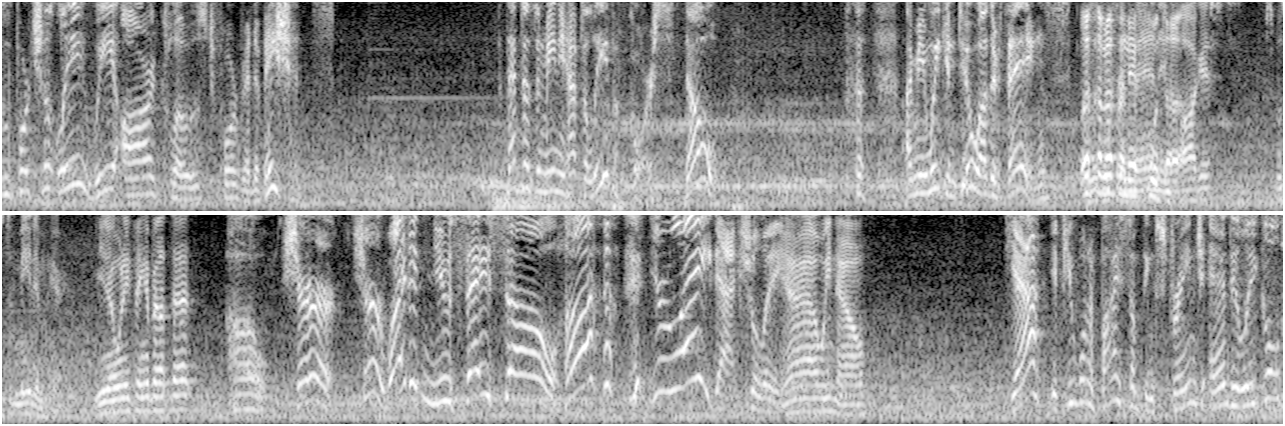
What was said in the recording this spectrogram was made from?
unfortunately, we are closed for renovations. But that doesn't mean you have to leave, of course. No. I mean, we can do other things. Ăsta vrea Looking să for a man named. August. We're supposed to meet him here. You know anything about that? Oh, sure, sure. Why didn't you say so? Huh? You're late, actually. Yeah, we know. Yeah? If you want to buy something strange and illegal,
